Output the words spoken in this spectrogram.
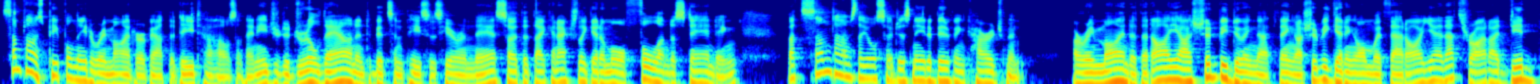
sometimes people need a reminder about the details and they need you to drill down into bits and pieces here and there so that they can actually get a more full understanding. But sometimes they also just need a bit of encouragement. A reminder that, oh, yeah, I should be doing that thing. I should be getting on with that. Oh, yeah, that's right. I did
